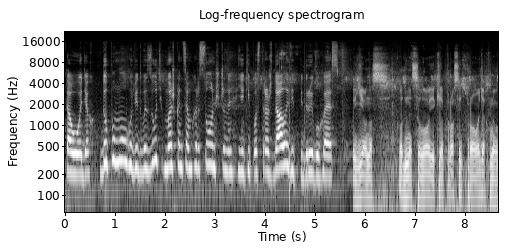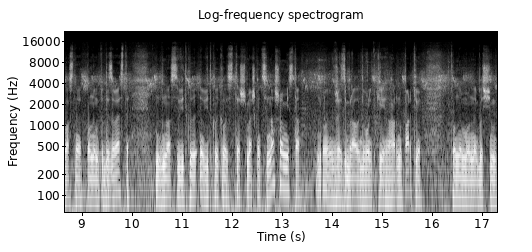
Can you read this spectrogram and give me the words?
та одяг. Допомогу відвезуть мешканцям Херсонщини, які постраждали від підриву ГЕС. Є у нас одне село, яке просить про одяг. Ми власне плануємо туди завести. До нас відкли- відкликались теж мешканці нашого міста. Вже зібрали доволі таки гарну партію. Плануємо найближчими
